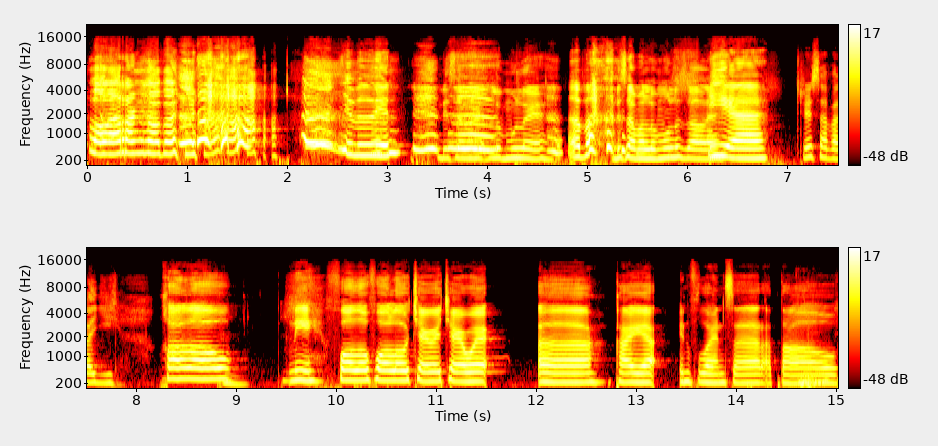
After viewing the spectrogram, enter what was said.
Lo larang nontonnya. Nyebelin Dia sama lu mulu ya. Apa? Dia sama lu mulu soalnya. Iya Terus apa lagi? Kalau nih follow-follow cewek-cewek eh kayak influencer atau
